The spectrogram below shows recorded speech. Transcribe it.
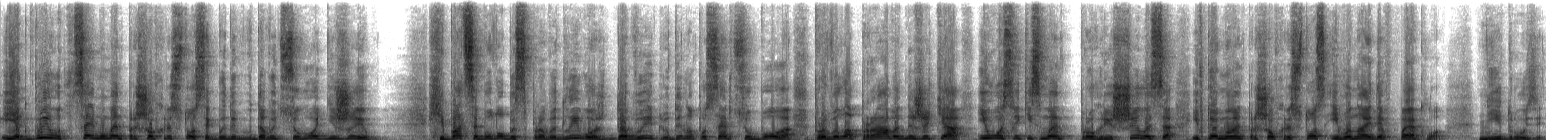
і якби от в цей момент прийшов Христос, якби Давид сьогодні жив. Хіба це було би справедливо? Давид, людина по серцю Бога, провела праведне життя, і ось в якийсь момент прогрішилася, і в той момент прийшов Христос, і вона йде в пекло. Ні, друзі,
